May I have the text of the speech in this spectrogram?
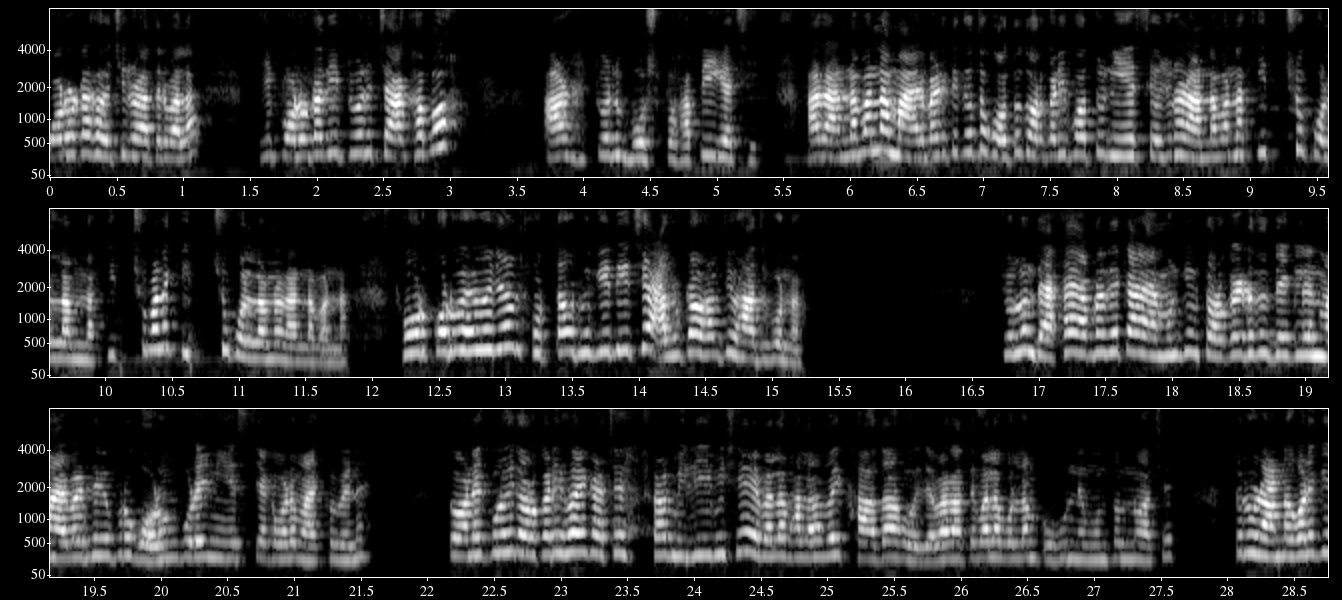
পরোটা হয়েছিল রাতের বেলা, যে পরোটা দিয়ে একটুখানি চা খাব। আর একটুখানি বসবো, হাঁপিয়ে গেছি। আর রান্নাবান্না, মায়ের বাড়ি থেকে তো কত তরকারিপত্র নিয়ে এসেছে, ওই জন্য রান্নাবান্না কিচ্ছু করলাম না, কিচ্ছু মানে কিচ্ছু করলাম না রান্নাবান্না। থোর করব ভেবেছিলাম থোরটাও ঢুকিয়ে দিয়েছি, আলুটাও ভাবছি ভাজবো না। চলুন দেখাই আপনাদেরকে, আর এমনকি তরকারিটা তো দেখলেন, মায়ের বাড়ি থেকে পুরো গরম করেই নিয়ে এসেছি একেবারে মাইক্রোওভেনে তো অনেকগুলোই তরকারি হয়ে গেছে, সব মিলিয়ে মিশিয়ে এবেলা ভালোভাবেই খাওয়া দাওয়া হয়ে যাবে। আর রাতেবেলা বললাম প্রভুর নেমন্তন্ন আছে। চলুন রান্নাঘরে কি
